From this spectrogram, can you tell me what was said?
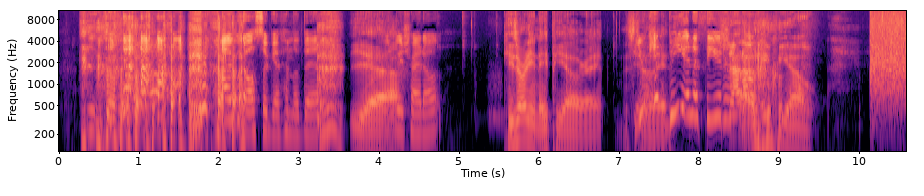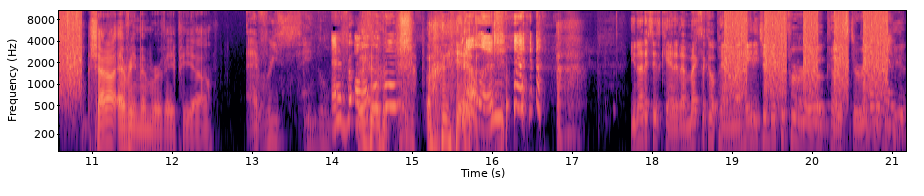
I would also give him a bid. Yeah. we try it out. He's already an APO, right? It's You too can late. be in a theater. Shout out APO. Shout out every member of APO. Every single Every, all of them. yeah. Dylan. United States, Canada, Mexico, Panama, Haiti, Jamaica, Peru, Costa Rica.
